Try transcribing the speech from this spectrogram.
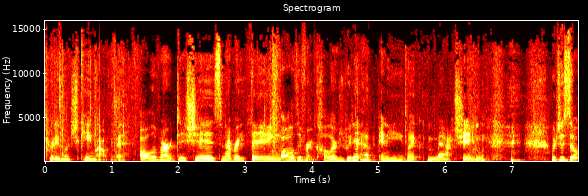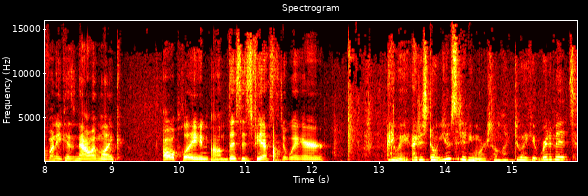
pretty much came out with. All of our dishes and everything, all different colors. We didn't have any like matching, which is so funny because now I'm like all plain. Um, this is Fiesta ware Anyway, I just don't use it anymore. So I'm like, do I get rid of it?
